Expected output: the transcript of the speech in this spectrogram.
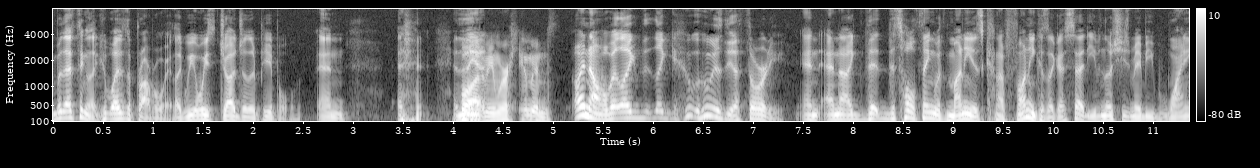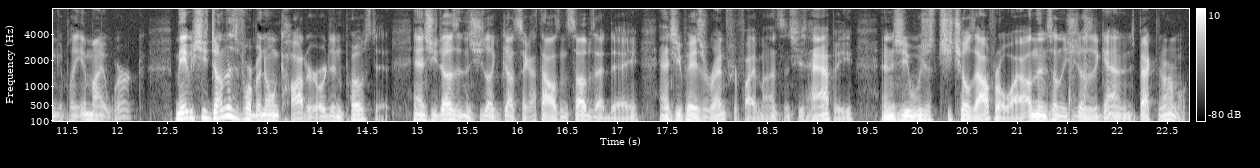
But that thing, like, what is the proper way? Like, we always judge other people, and and well i mean we're humans I know, but like, like who who is the authority? And and like th- this whole thing with money is kind of funny because, like I said, even though she's maybe whining, complaining, it might work. Maybe she's done this before, but no one caught her or didn't post it. And she does it, and she like guts like a thousand subs that day, and she pays her rent for five months, and she's happy, and she just she chills out for a while, and then suddenly she does it again, and it's back to normal.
